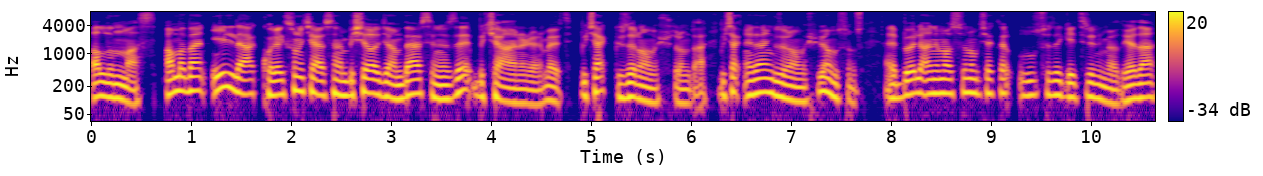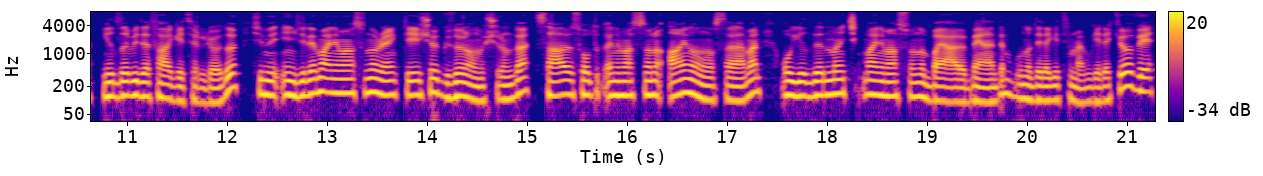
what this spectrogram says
alınmaz. Ama ben illa koleksiyon içerisinden bir şey alacağım derseniz de bıçağı öneriyorum. Evet bıçak güzel olmuş durumda. Bıçak neden güzel olmuş biliyor musunuz? Hani böyle animasyonlu bıçaklar uzun süre getirilmiyordu ya da yılda bir defa getiriliyordu. Şimdi inceleme animasyonu renk değişiyor güzel olmuş durumda. Sağ ve soltuk animasyonu aynı olmasına rağmen o yıldırımların çıkma animasyonunu bayağı beğendim. Bunu dile getirmem gerekiyor ve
